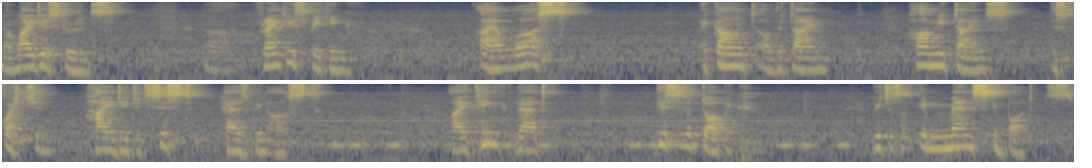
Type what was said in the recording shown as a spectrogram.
Now, my dear students, uh, frankly speaking, I have lost account of the time how many times this question hydatid cyst has been asked. I think that this is a topic which is of immense importance.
